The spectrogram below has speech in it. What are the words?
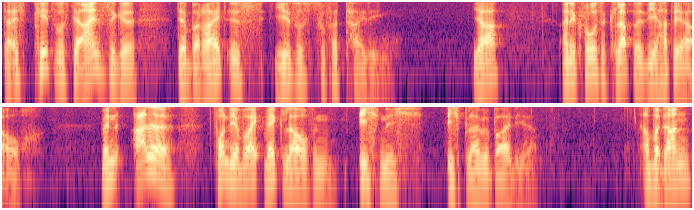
da ist Petrus der Einzige, der bereit ist, Jesus zu verteidigen. Ja, eine große Klappe, die hatte er auch. Wenn alle von dir weglaufen, ich nicht, ich bleibe bei dir. Aber dann,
